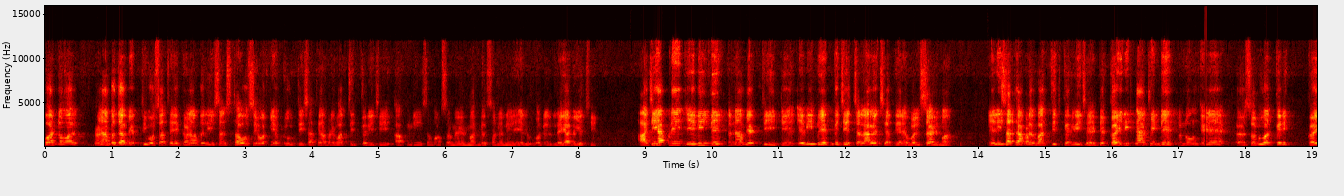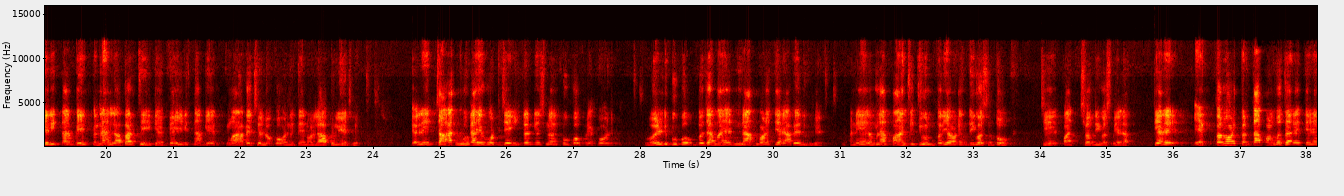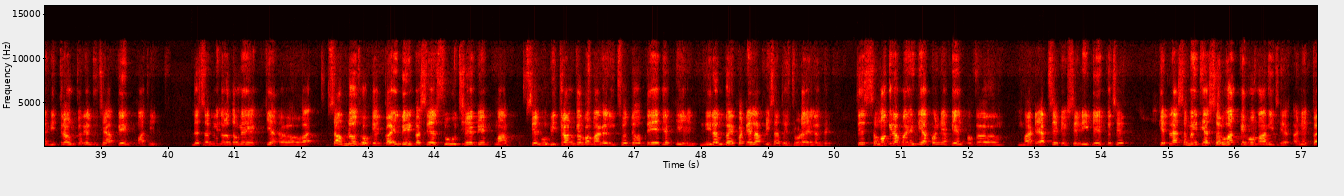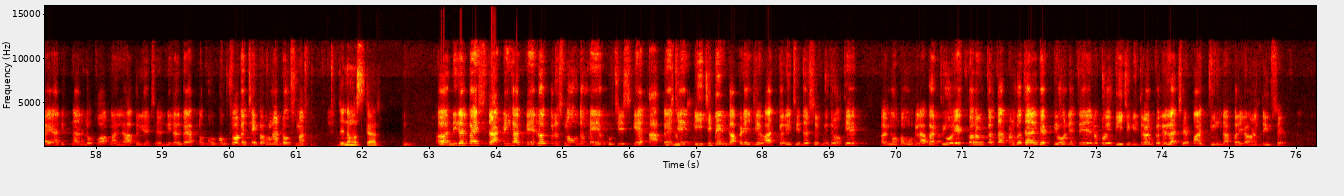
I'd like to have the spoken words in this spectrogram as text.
અવારનવાર ઘણા બધા વ્યક્તિઓ સાથે, ઘણા બધી સંસ્થાઓ સેવકીય પ્રવૃત્તિ સાથે આપણે વાતચીત કરી છે, આપની સમક્ષ અમે માર્ગદર્શન અને એ લોકોને લઈ આવીએ છીએ. આજે આપણે એવી બેંકના વ્યક્તિ કે એવી બેંક જે ચલાવે છે અત્યારે વલસાડમાં, એની સાથે આપણે વાતચીત કરવી છે કે કઈ રીતના આખી બેંકનું એને શરૂઆત કરી, કઈ રીતના બેંકના લાભાર્થી કે કઈ રીતના બેંકમાં આવે છે લોકો અને તેનો લાભ લે છે. એટલે ચાર મોટા એવોર્ડ છે, international book of record world book of બધામાં એનું નામ પણ અત્યારે આવેલું છે. અને હમણાં પાંચ જૂન પર્યાવરણ દિવસ હતો, જે પાંચ છ દિવસ પહેલા. ત્યારે એક કરોડ કરતા પણ વધારે તેને વિતરણ કરેલું છે આ બેંકમાંથી. દર્શક મિત્રો, તમે સાંભળો છો કે કઈ બેંક હશે, શું છે બેંકમાં, શેનું વિતરણ કરવામાં આવેલું છે? તો તે વ્યક્તિ નિરલભાઈ પટેલ આપણી સાથે જોડાયેલા છે. તે સમગ્ર માહિતી આપણને બેંક માટે આપશે કે શેની બેંક છે. કેટલા સમયથી આ શરૂઆત કરવામાં આવી છે અને કયા રીતના લોકો આમાં લાભ લે છે? નિરલભાઈ આપનો ખૂબ ખૂબ સ્વાગત છે કરુણા ટોક્સમાં. જી નમસ્કાર. અ, સ્ટાર્ટિંગ આ પહેલો પ્રશ્ન હું તમને એ પૂછીશ કે આપણે જે બીજ બેંક આપણે જે વાત કરી છે દર્શક મિત્રો કે અમુક અમુક લાભાર્થીઓ એક કરોડ કરતા પણ વધારે વ્યક્તિઓને તે લોકોએ બીજ વિતરણ કરેલા છે પાંચ જૂનના પર્યાવરણ દિવસે.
